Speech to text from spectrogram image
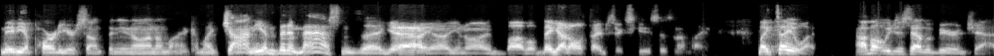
maybe a party or something you know and i'm like i'm like john you haven't been at mass and he's like yeah yeah you know i blah blah they got all types of excuses and i'm like like, tell you what, how about we just have a beer and chat?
